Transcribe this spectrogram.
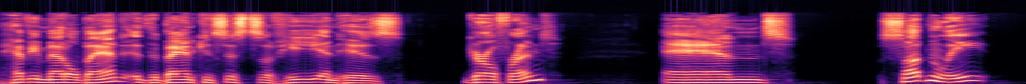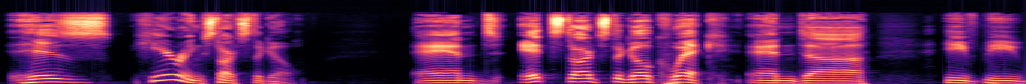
heavy metal band. The band consists of he and his girlfriend, and suddenly his hearing starts to go, and it starts to go quick, and uh, he he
